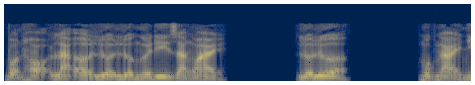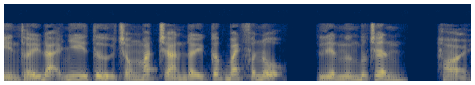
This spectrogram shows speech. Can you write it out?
bọn họ là ở lừa lừa ngươi đi ra ngoài. Lừa lừa. Một ngài nhìn thấy đại nhi tử trong mắt tràn đầy cấp bách phẫn nộ, liền ngưng bước chân, hỏi,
